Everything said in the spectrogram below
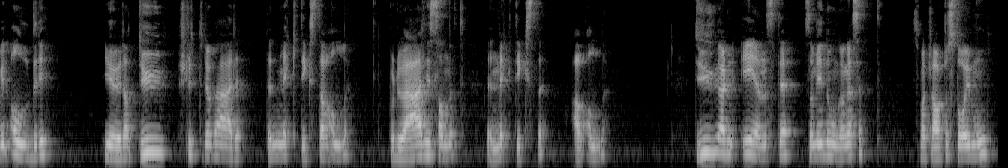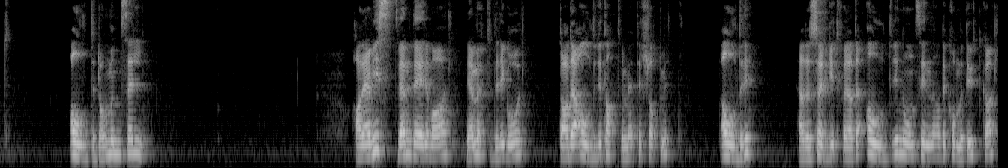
vil aldri gjøre at du slutter å være den mektigste av alle. For du er i sannhet den mektigste av alle. Du er den eneste som vi noen gang har sett, som har klart å stå imot alderdommen selv. Hadde jeg visst hvem dere var når jeg møtte dere i går, da hadde jeg aldri tatt dere med til slottet mitt. Aldri. Jeg hadde sørget for at jeg aldri noensinne hadde kommet til Utgard.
